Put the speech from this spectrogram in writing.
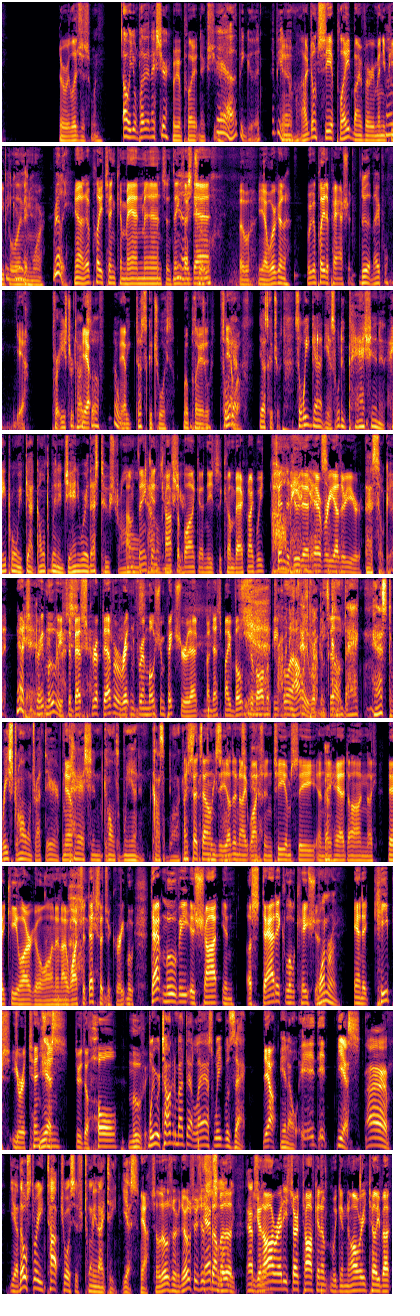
the religious one. Oh, you want to play that next year? We're going to play it next year. Yeah, that'd be good. That'd be a Yeah, good one. I don't see it played by very many That'd be people good. anymore. Really? Yeah, they'll play Ten Commandments and things Yeah, like that's that. But yeah, we're gonna we're gonna play the Passion. Do it in April Yeah, for Easter type Yep. stuff. That would Yep. be, that's a good choice. we'll That's a play good it. choice. So yeah, we got, well, yeah, that's a good choice. So we've got yes, we'll do Passion in April. We've got Gone with the Wind in January. That's too strong. I'm thinking titles next year. Casablanca needs to come back. Like we Oh, tend to do that yeah, every so other year. That's so good. Yeah, it's a great movie. It's the best script ever written for a motion picture. That that's by votes of all the people in Hollywood to Come back. Yeah, that's three strong ones right there. Yeah. Passion, Gone with the Wind, and Casablanca. I sat That's down the other ones. night Yeah. watching TMC, and they had on uh, they had Key Largo on, and I watched it. That's such a great movie. That movie is shot in a static location, one room. and it keeps your attention Yes. through the whole movie. We were talking about that last week with Zach. yeah, You know, it. it yes. Uh, yeah, those three top choices for 2019. Yes. yeah. So those are those are just some of Absolutely. the. You can already start talking. We can already tell you about.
